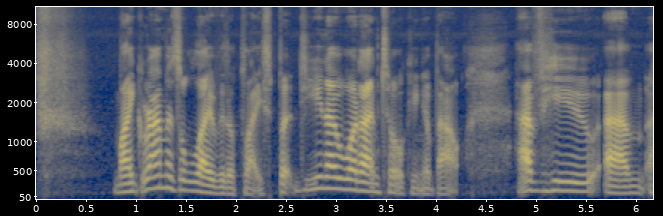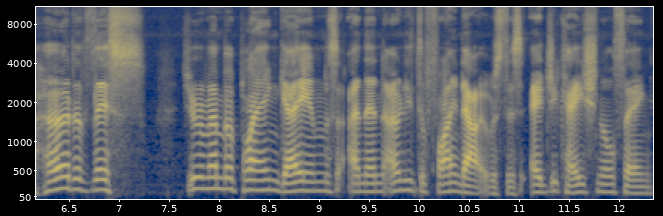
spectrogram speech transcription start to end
My grammar's all over the place, but do you know what I'm talking about? Have you um, heard of this? Do you remember playing games and then only to find out it was this educational thing?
